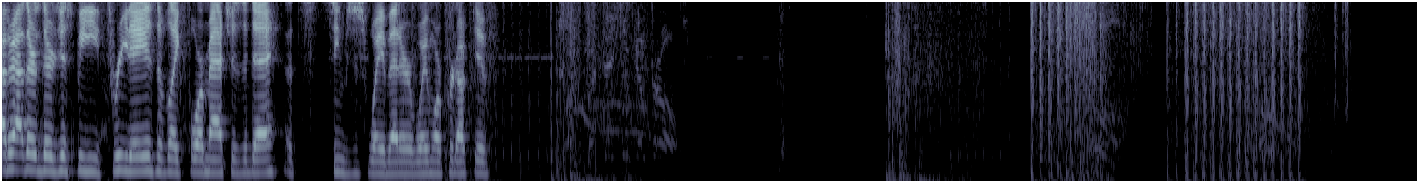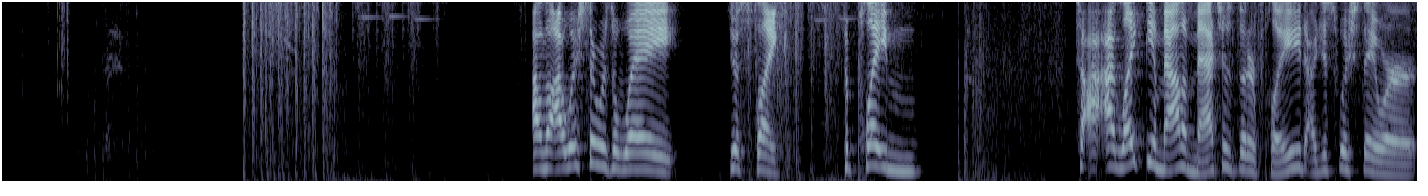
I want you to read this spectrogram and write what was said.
I'd rather there just be three days of like four matches a day. That seems just way better, way more productive. I don't know. I wish there was a way, just like, to play. To I, I like the amount of matches that are played. I just wish they were.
